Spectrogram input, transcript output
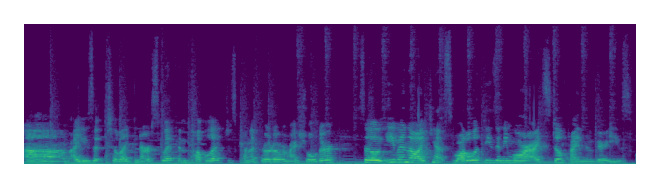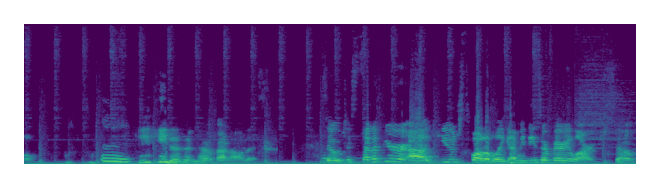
Um, I use it to like nurse with in public, just kind of throw it over my shoulder. So even though I can't swaddle with these anymore, I still find them very useful. he doesn't know about all this. So just set up your uh, huge swaddle blanket. I mean, these are very large. So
